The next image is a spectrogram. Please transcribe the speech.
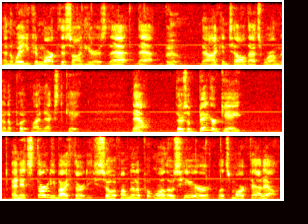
And the way you can mark this on here is that, that, boom. Now I can tell that's where I'm going to put my next gate. Now, there's a bigger gate and it's 30 by 30. So if I'm going to put one of those here, let's mark that out.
